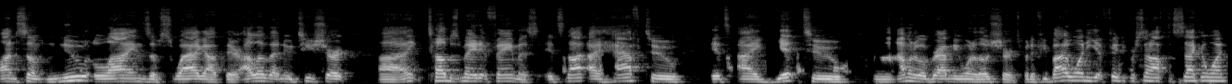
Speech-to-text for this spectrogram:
on some new lines of swag out there. I love that new t-shirt. Uh, I think Tubbs made it famous. It's not I have to, it's I get to. Uh, I'm going to go grab me one of those shirts. But if you buy one, you get 50% off the second one.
